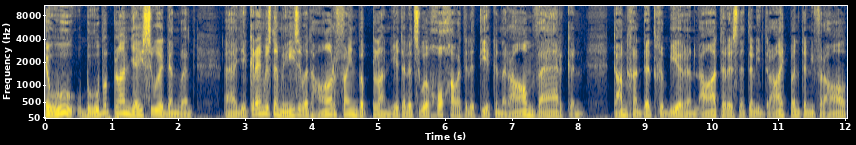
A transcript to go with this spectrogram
Nou hoe hoe beplan jy so 'n ding want uh, jy kry mos nou mense wat haar fyn beplan, jy weet, hulle het so 'n gogga wat hulle teken raamwerk en dan gaan dit gebeur en later is dit in die draaipunt in die verhaal.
